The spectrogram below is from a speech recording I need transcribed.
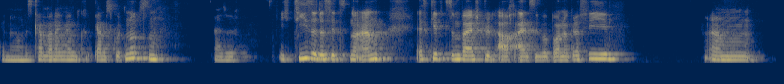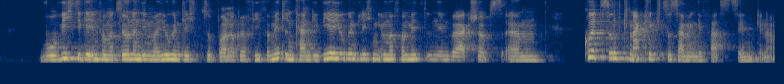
Genau, das kann man dann ganz, ganz gut nutzen. Also ich tease das jetzt nur an. Es gibt zum Beispiel auch eins über Pornografie, ähm, wo wichtige Informationen, die man Jugendlichen zu Pornografie vermitteln kann, die wir Jugendlichen immer vermitteln in Workshops, ähm, kurz und knackig zusammengefasst sind. Genau.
